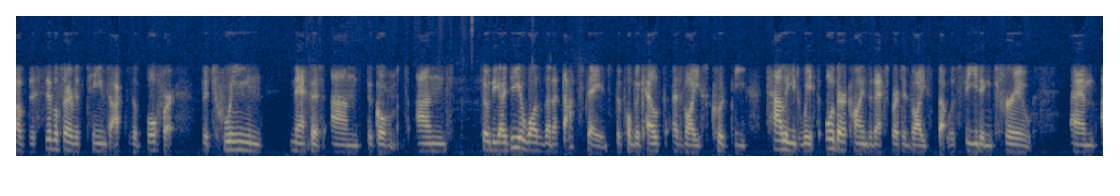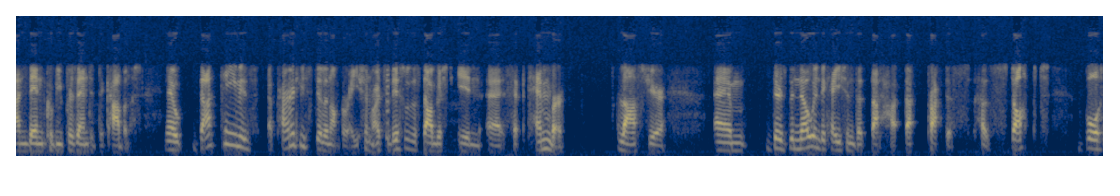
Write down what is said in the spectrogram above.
of the civil service team to act as a buffer between NPHET and the government. And so the idea was that at that stage, the public health advice could be tallied with other kinds of expert advice that was feeding through, um, and then could be presented to cabinet. Now that team is apparently still in operation, right? So this was established in uh, September last year. Um, there's been no indication that that, ha- that practice has stopped, but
